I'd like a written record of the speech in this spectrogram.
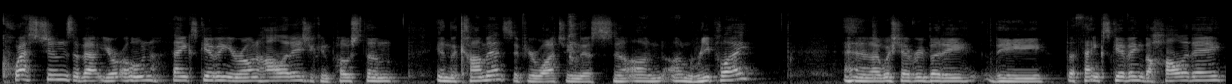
questions about your own Thanksgiving, your own holidays, you can post them in the comments if you're watching this uh, on, on replay. And I wish everybody the, the Thanksgiving, the holiday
